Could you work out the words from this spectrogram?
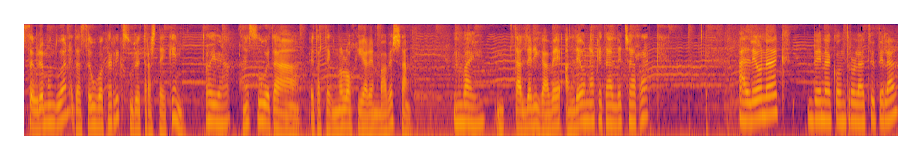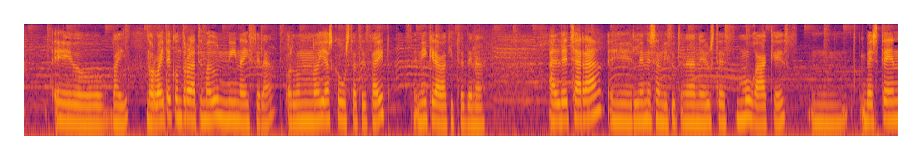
Zeure munduan eta zeu bakarrik zure trasteekin. Hoi da, Eh, Zu eta eta teknologiaren babesa. bai. Talderik gabe, alde honak eta alde txarrak, Alde honak dena kontrolatzetela, edo, bai, norbaite kontrolatzen badu ni naizela. Orduan noi asko gustatzen zait, ze nik erabakitzen dena. Alde txarra, e, lehen esan dizutena nire ustez mugak ez. Mm, besteen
